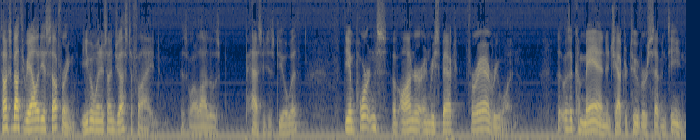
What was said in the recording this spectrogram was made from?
Talks about the reality of suffering, even when it's unjustified, is what a lot of those passages deal with. The importance of honor and respect for everyone. That was a command in chapter 2, verse 17.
